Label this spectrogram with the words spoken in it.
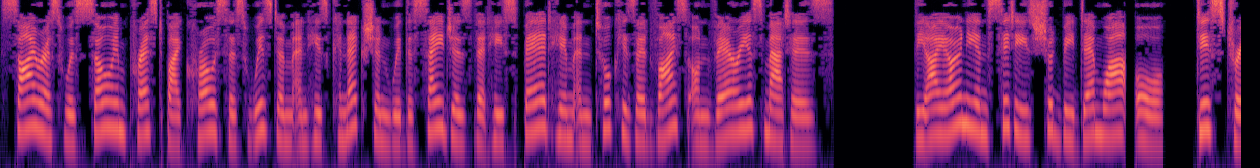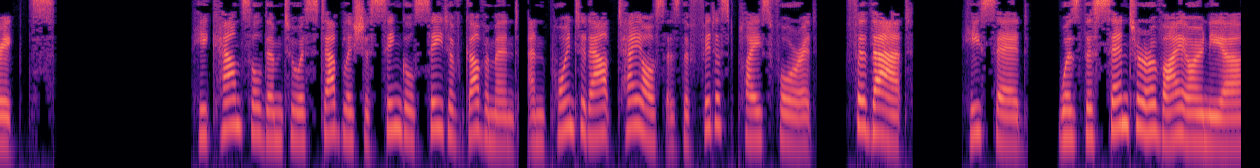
Cyrus was so impressed by Croesus' wisdom and his connection with the sages that he spared him and took his advice on various matters. The Ionian cities should be demois, or districts. He counseled them to establish a single seat of government, and pointed out Teos as the fittest place for it. For that, he said, was the center of Ionia.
